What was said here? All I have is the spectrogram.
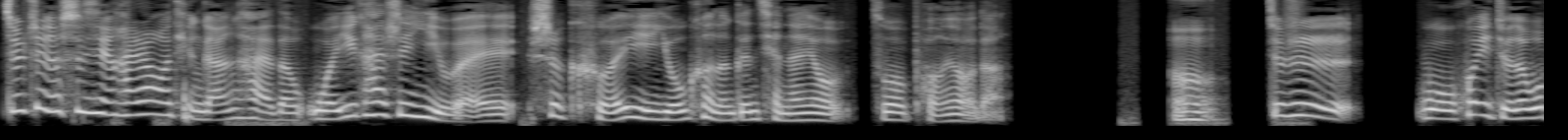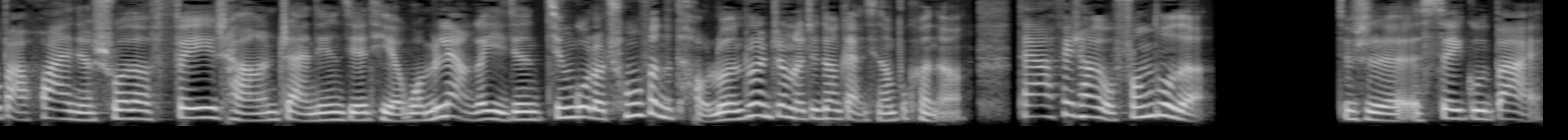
就这个事情还让我挺感慨的。我一开始以为是可以有可能跟前男友做朋友的，嗯就是我会觉得我把话已经说的非常斩钉截铁，我们两个已经经过了充分的讨论，论证了这段感情的不可能，大家非常有风度的，就是 say goodbye。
